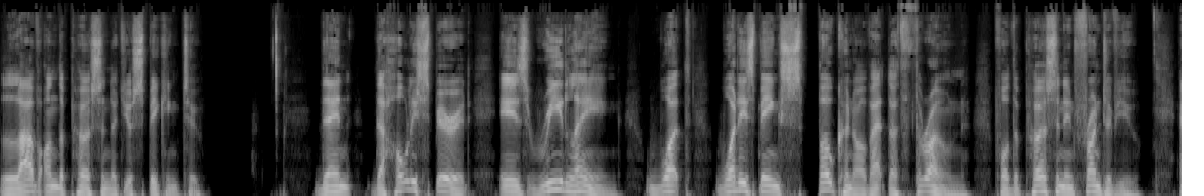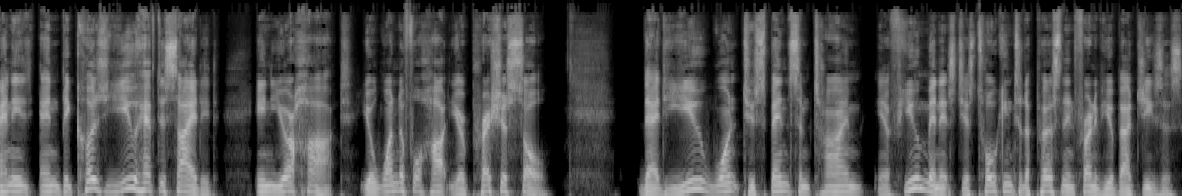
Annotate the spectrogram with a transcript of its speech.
love on the person that you're speaking to then the Holy Spirit is relaying what, what is being spoken of at the throne for the person in front of you. And, is, and because you have decided in your heart, your wonderful heart, your precious soul, that you want to spend some time in a few minutes just talking to the person in front of you about Jesus,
